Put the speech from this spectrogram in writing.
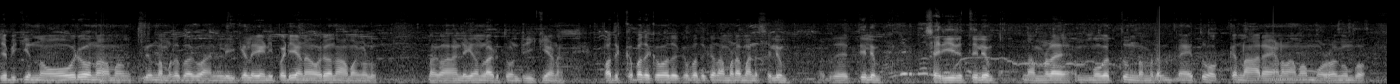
ജപിക്കുന്ന ഓരോ നാമത്തിലും നമ്മൾ ഭഗവാനിലേക്കുള്ള എണിപ്പടിയാണ് ഓരോ നാമങ്ങളും. ഭഗവാനിലേക്ക് നമ്മൾ അടുത്തുകൊണ്ടിരിക്കുകയാണ്. പതുക്കെ പതുക്കെ പതുക്കെ പതുക്കെ നമ്മുടെ മനസ്സിലും ഹൃദയത്തിലും ശരീരത്തിലും നമ്മുടെ മുഖത്തും നമ്മുടെ മേത്തും ഒക്കെ നാരായണനാമം മുഴങ്ങുമ്പോൾ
